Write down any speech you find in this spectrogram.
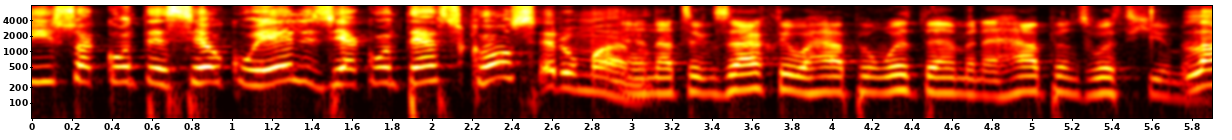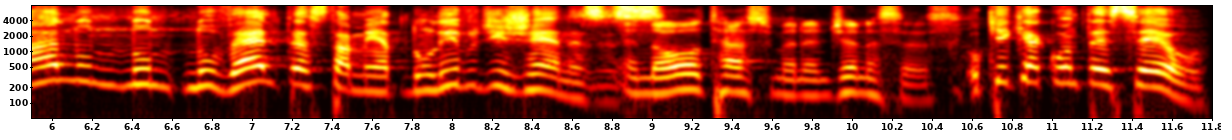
isso aconteceu com eles e acontece com o ser And humano. that's exactly what happened with them, and it happens with humans. Lá no, no, no Velho Testamento, no livro de Gênesis, Genesis, o que, que aconteceu?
